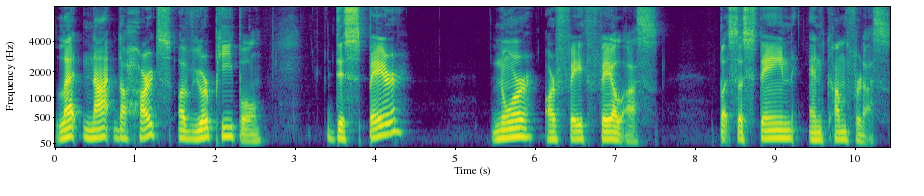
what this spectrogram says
let not the hearts of your people despair, nor our faith fail us, but sustain and comfort us.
